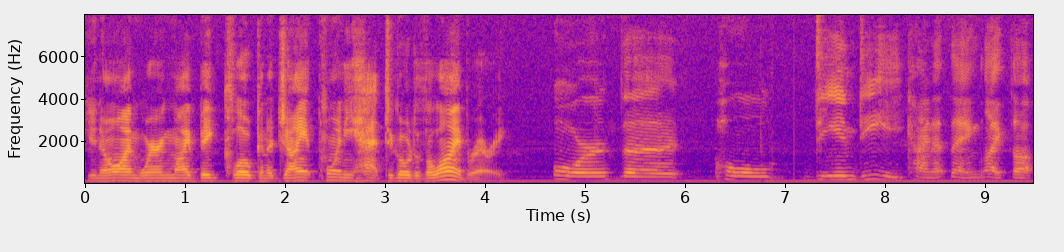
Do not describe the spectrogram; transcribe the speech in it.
You know, I'm wearing my big cloak and a giant pointy hat to go to the library. Or the whole D&D kind of thing like the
